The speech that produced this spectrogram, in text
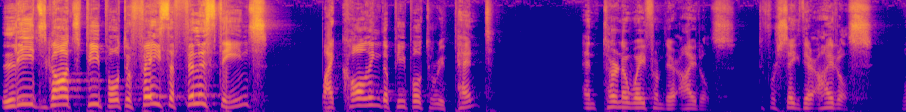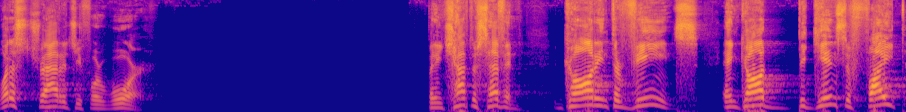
leads God's people to face the Philistines by calling the people to repent and turn away from their idols, to forsake their idols. What a strategy for war. But in chapter 7, God intervenes and God begins to fight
